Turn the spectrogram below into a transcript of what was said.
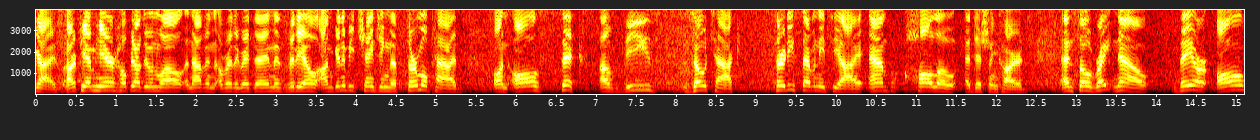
guys, RPM here. Hope y'all doing well and having a really great day. In this video, I'm going to be changing the thermal pads on all six of these Zotac 3070 Ti AMP Holo Edition cards. And so right now, they are all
